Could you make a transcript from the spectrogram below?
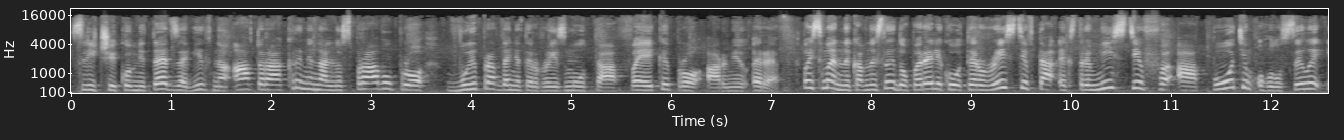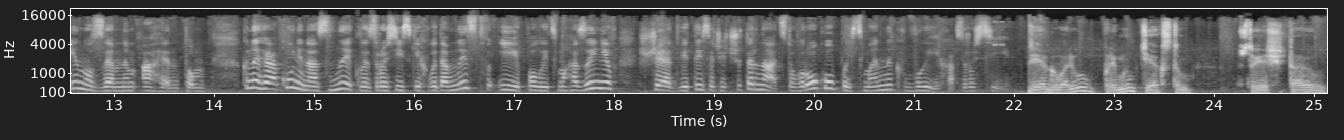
Слідчий комітет завів на автора кримінальну справу про виправдання тероризму та фейки про армію РФ. Письменника внесли до переліку терористів та екстремістів, а потім оголосили іноземним агентом. Книги Акуніна зникли з російських видавництв і полиць магазинів. Ще 2014 року письменник виїхав з Росії. Я говорю прямым текстом, что я считаю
